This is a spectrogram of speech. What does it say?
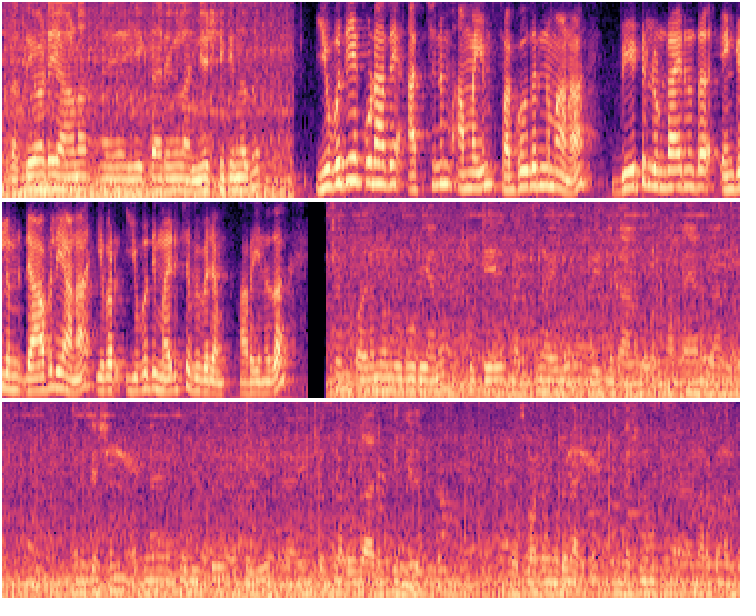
ശ്രദ്ധയോടെയാണ് ഈ കാര്യങ്ങൾ അന്വേഷിക്കുന്നത്. യുവതിയെ കൂടാതെ അച്ഛനും അമ്മയും സഹോദരനുമാണ് വീട്ടിലുണ്ടായിരുന്നത് എങ്കിലും രാവിലെയാണ് ഇവർ യുവതി മരിച്ച വിവരം അറിയുന്നത്. പതിനൊന്നോടുകൂടിയാണ് കുട്ടിയെ മരിച്ച നിലയിൽ വീട്ടിൽ കാണുന്നത് അമ്മയാണ് കാണുന്നത്. അതിനുശേഷം ഉടനെ പോലീസ് ഇൻട്രസ്റ്റ് നടപടികൾ നടപടി ആരംഭിക്കുകയും ചെയ്തിട്ടുണ്ട്. പോസ്റ്റ്മോർട്ടം കൂടെ നടക്കും അന്വേഷണം നടക്കുന്നുണ്ട്.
